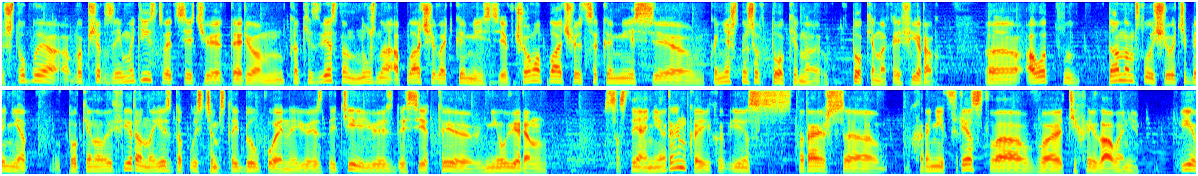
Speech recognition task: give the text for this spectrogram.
чтобы вообще взаимодействовать с сетью Ethereum, как известно, нужно оплачивать комиссии. В чем оплачивается комиссия? Конечно же, в токенах, в токенах эфирах. Э, а вот в данном случае у тебя нет токенов эфира, но есть, допустим, стейблкоины USDT и USDC. Ты не уверен в состоянии рынка и, и стараешься хранить средства в тихой гавани. И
